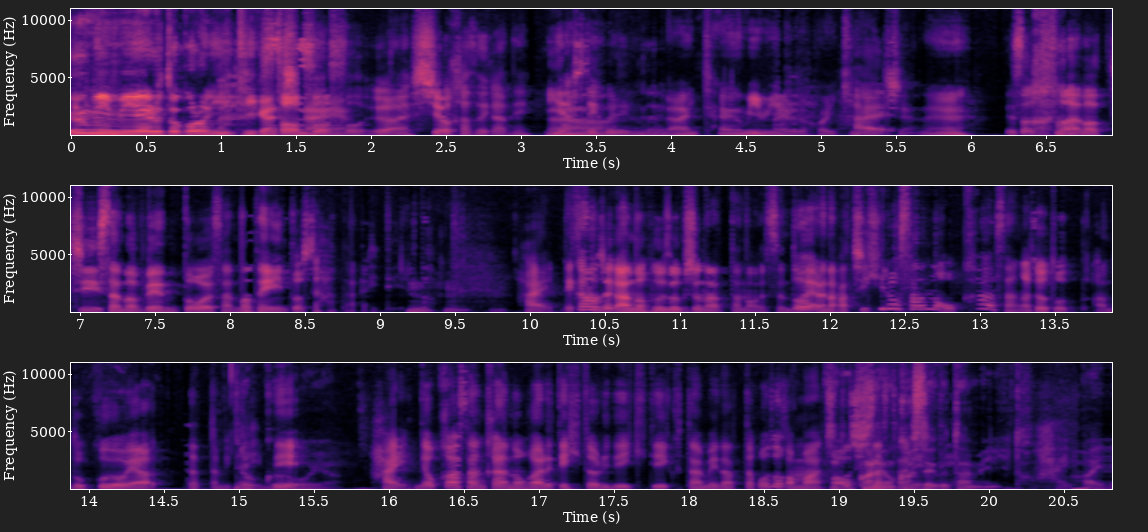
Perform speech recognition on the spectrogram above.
海見えるところに行きがちそうそうそう。潮風がね、癒してくれるんだよ。大体海見えるところ行きがちやね、で、そこのあの、小さな弁当屋さんの店員として働いていると。はい。で、彼女があの、風俗嬢になったのはですね、どうやらなんか千尋さんのお母さんがちょっとあ毒親だったみたいで、毒親はい。で、お母さんから逃れて一人で生きていくためだったことが、まあ、ちょっとまあお金を稼ぐためにとはいはい、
